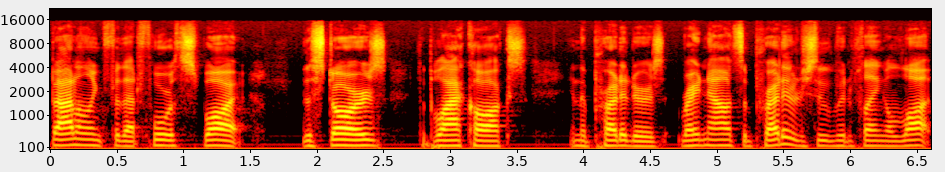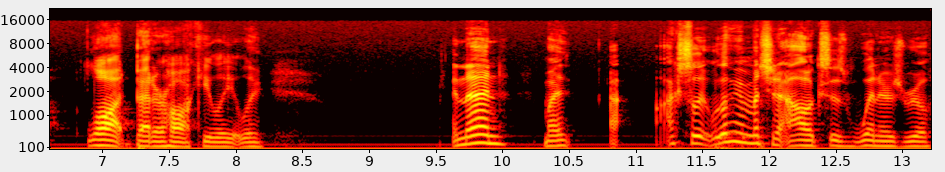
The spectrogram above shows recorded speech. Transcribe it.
battling for that fourth spot. The Stars, the Blackhawks, and the Predators. Right now, it's the Predators who've been playing a lot, lot better hockey lately. And then my, actually, let me mention Alex's winners real,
